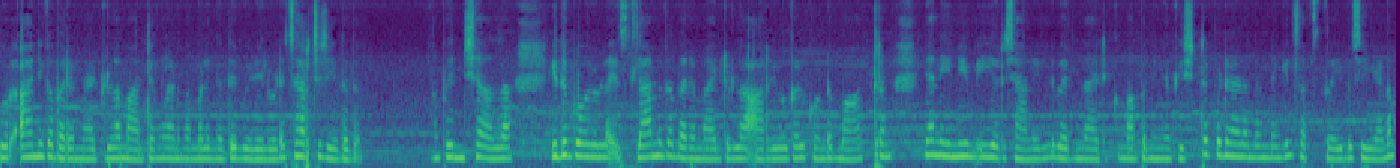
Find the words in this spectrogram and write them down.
ഖുർആാനികപരമായിട്ടുള്ള മാറ്റങ്ങളാണ് നമ്മൾ ഇന്നത്തെ വീഡിയോയിലൂടെ ചർച്ച ചെയ്തത്. അപ്പോൾ ഇൻഷാല്ല ഇതുപോലുള്ള ഇസ്ലാമികപരമായിട്ടുള്ള അറിവുകൾ കൊണ്ട് മാത്രം ഞാൻ ഇനിയും ഈ ഒരു ചാനലിൽ വരുന്നതായിരിക്കും. അപ്പോൾ നിങ്ങൾക്ക് ഇഷ്ടപ്പെടുകയാണെന്നുണ്ടെങ്കിൽ സബ്സ്ക്രൈബ് ചെയ്യണം.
